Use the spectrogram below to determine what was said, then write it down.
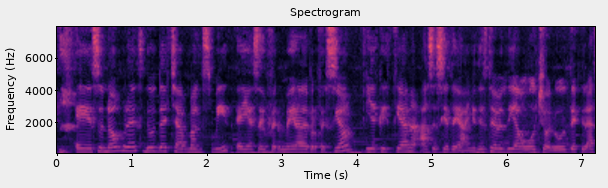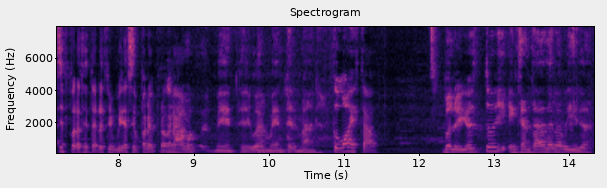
Eh, su nombre es Lourdes Chapman Smith. Ella es enfermera de profesión y es cristiana hace siete años. Dios te bendiga mucho, Lourdes. Gracias por aceptar nuestra invitación para el programa. igualmente igualmente hermana ¿Cómo has estado? Bueno yo estoy encantada de la vida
